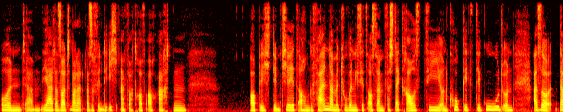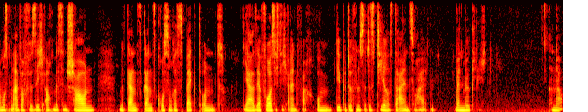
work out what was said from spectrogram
Und ähm, ja, da sollte man, also finde ich, einfach darauf auch achten, ob ich dem Tier jetzt auch einen Gefallen damit tue, wenn ich es jetzt aus seinem Versteck rausziehe und gucke, geht es dir gut? Und also da muss man einfach für sich auch ein bisschen schauen, mit ganz, ganz großem Respekt und ja, sehr vorsichtig einfach, um die Bedürfnisse des Tieres da einzuhalten, wenn möglich. Genau.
